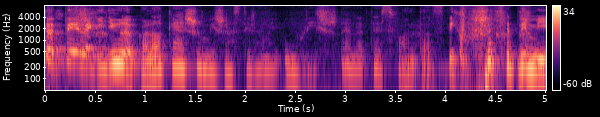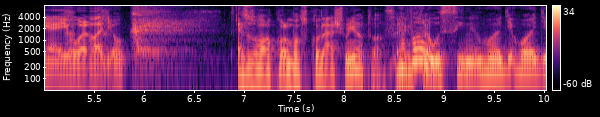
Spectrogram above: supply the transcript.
de tényleg így ülök a lakásom, és azt érzem, hogy úristen, hát ez fantasztikus, hát én milyen jól vagyok. Ez az alkalmazkodás miatt van szerintem? Hát valószínű, hogy, hogy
